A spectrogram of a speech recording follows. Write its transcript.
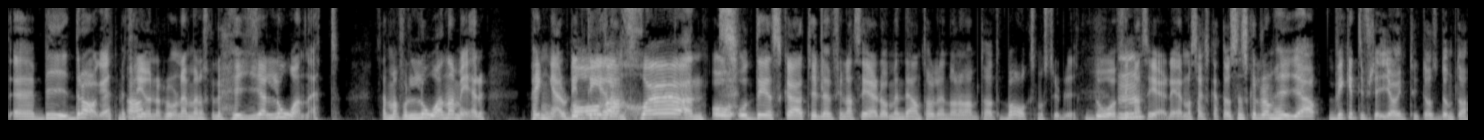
eh, bidraget med Ja. 300 kronor men de skulle höja lånet. Så att man får låna mer pengar. Och det är Åh det vad de, skönt! och, och det ska tydligen finansiera då, men det är antagligen då när man betalar tillbaks måste det bli. Då Mm. finansierar det någon slags skatt. Och sen skulle de höja, vilket i och för sig jag inte tyckte var så dumt då,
